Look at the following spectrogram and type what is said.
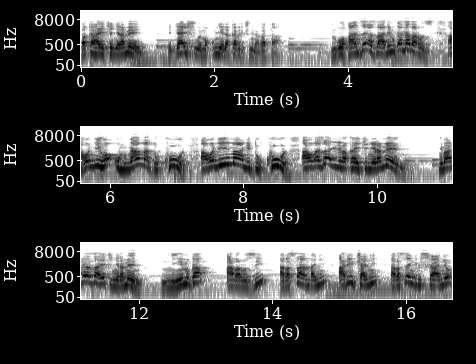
bakahahekenyera amenyo. Ibyahishuwe makumyabiri na kabiri cumi na gatanu. Ngo hanze hazaba imbwa n'abarozi. Aho ni ho umwami adukura aho ni ho imana idukura. Aho bazarire bakahekenyera amenyo. Ni bande bazahekenyera amenyo? Ni imbwa abarozi abasambanyi abicanyi abasenga ibishushanyo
